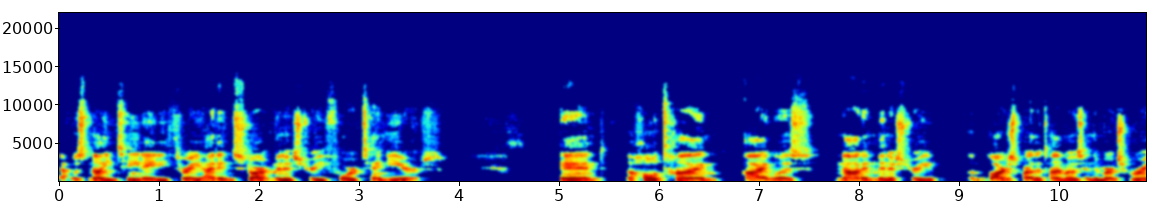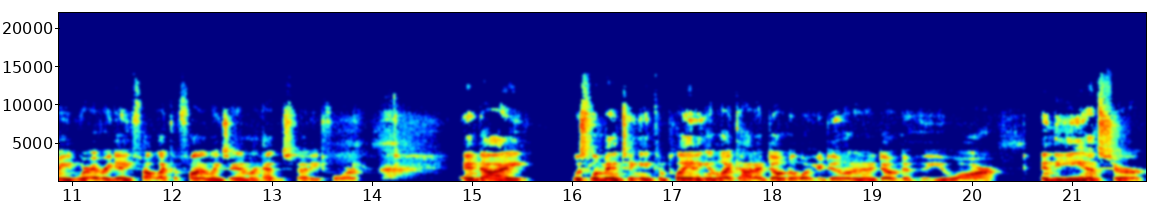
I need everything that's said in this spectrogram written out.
That was 1983. I didn't start ministry for 10 years. And the whole time I was not in ministry, the largest part of the time I was in the Merchant Marine, where every day felt like a final exam I hadn't studied for. And I was lamenting and complaining and like, God, I don't know what you're doing and I don't know who you are. And the answer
